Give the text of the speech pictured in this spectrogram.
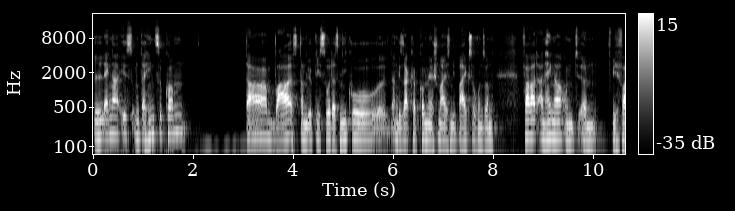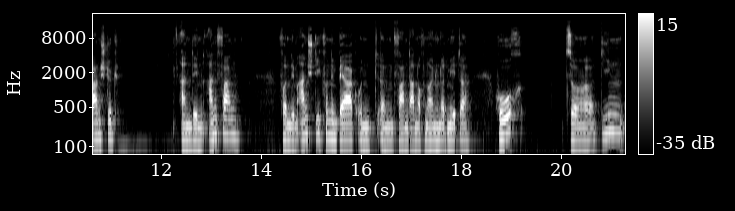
länger ist, um dahin zu kommen. Da war es dann wirklich so, dass Nico dann gesagt hat, komm, wir schmeißen die Bikes auf unseren Fahrradanhänger und ähm, wir fahren ein Stück an den Anfang von dem Anstieg von dem Berg und ähm, fahren dann noch 900 Meter hoch zur Dien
